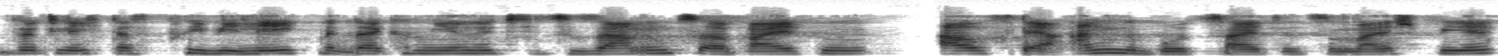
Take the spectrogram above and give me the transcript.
wirklich das Privileg, mit einer Community zusammenzuarbeiten, auf der Angebotsseite zum Beispiel,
